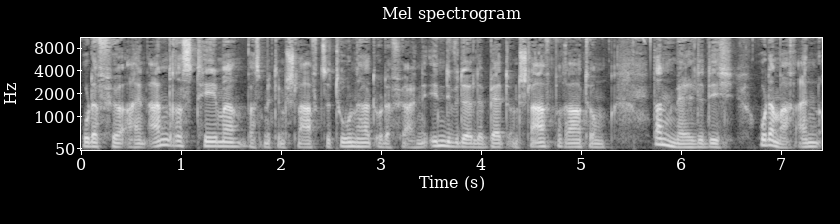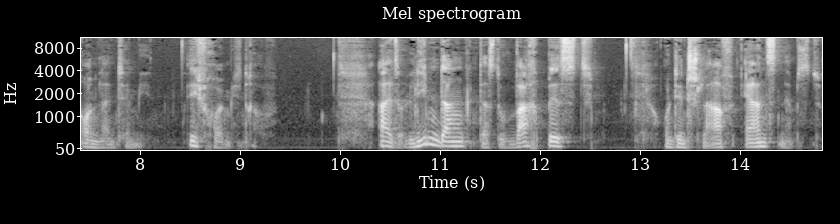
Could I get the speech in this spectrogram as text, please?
oder für ein anderes Thema, was mit dem Schlaf zu tun hat oder für eine individuelle Bett- und Schlafberatung, dann melde dich oder mach einen Online-Termin. Ich freue mich drauf. Also, lieben Dank, dass du wach bist und den Schlaf ernst nimmst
